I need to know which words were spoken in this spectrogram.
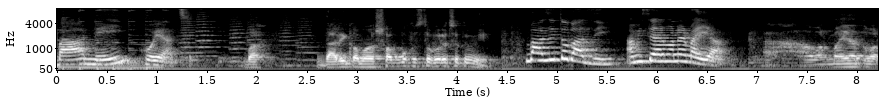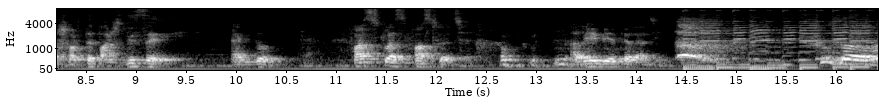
বা নেই হয়ে আছে। বাহ দাড়ি কমা সব মুখস্থ করেছ তুমি? বাজি তো বাজি আমি চেয়ারম্যানের মাইয়া। আমার মাইয়া তোমার শর্তে পাশ দিছে। একদম। ফার্স্ট ক্লাস ফার্স্ট হয়েছে। আমি বিয়েতে রাজি। সুন্দর।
